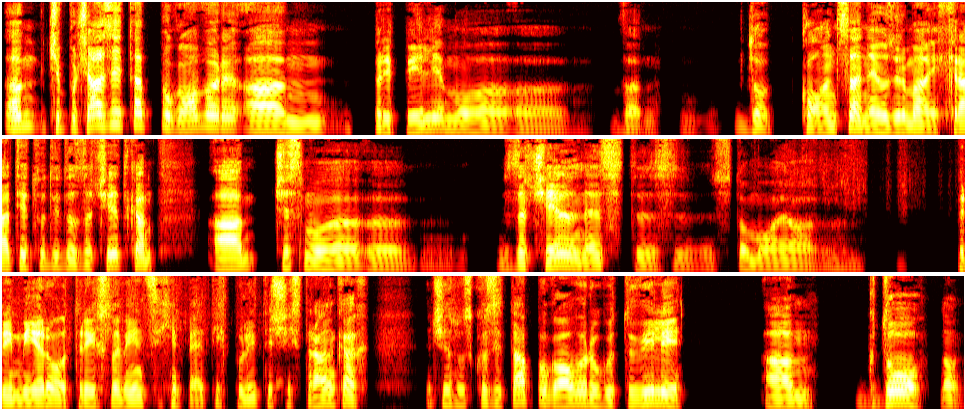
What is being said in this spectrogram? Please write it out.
Um, če počasi ta pogovor um, pripeljemo uh, v, do konca, ne, oziroma hkrati tudi do začetka, um, če smo uh, začeli ne, s, s, s to mojo um, primero o treh slovencih in petih političnih strankah, če smo skozi ta pogovor ugotovili, um, kdo, no,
